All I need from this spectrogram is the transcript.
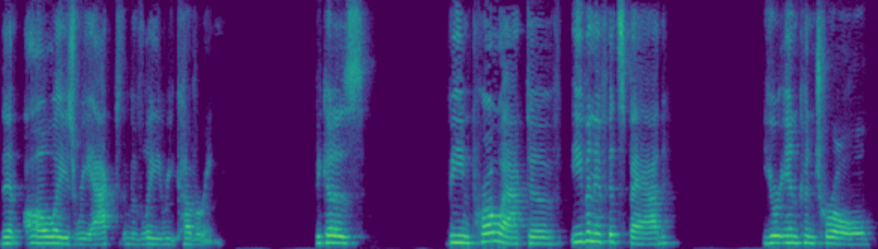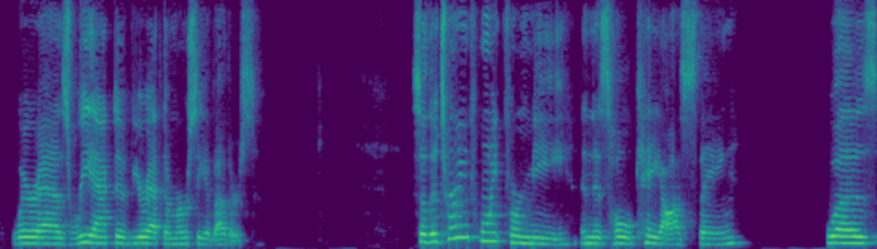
than always reactively recovering. Because being proactive, even if it's bad, you're in control, whereas reactive, you're at the mercy of others. So, the turning point for me in this whole chaos thing was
